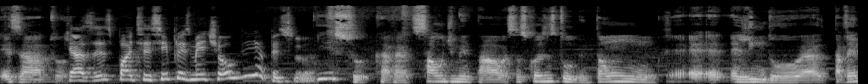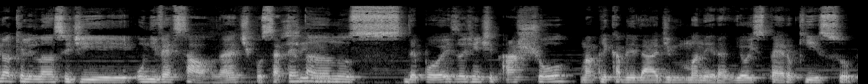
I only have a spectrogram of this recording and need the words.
Exato. Que às vezes pode ser simplesmente ouvir a pessoa. Isso, cara, saúde mental, essas coisas tudo. Então, é, é- é lindo. É, tá vendo aquele lance de universal, né? Tipo, 70 Sim. anos depois a gente achou uma aplicabilidade maneira. E eu espero que isso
